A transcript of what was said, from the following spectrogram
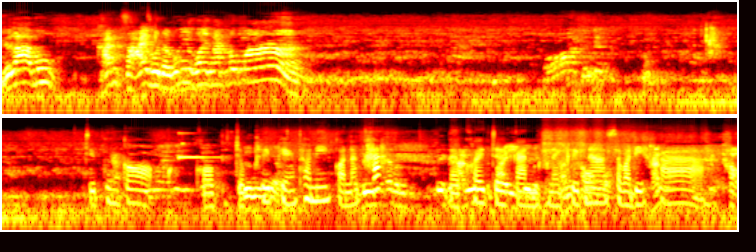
เวลามึงขันสายคนน่ะมึงยังค่อยงัดลงมาอ๋อเดี๋ยวจะจิบพึ่งก็ขอจบคลิปเพียงเท่านี้ก่อนนะคะ แล้วค่อยเจอกันในคลิปหน้า สวัสดีค่ะ เข่า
